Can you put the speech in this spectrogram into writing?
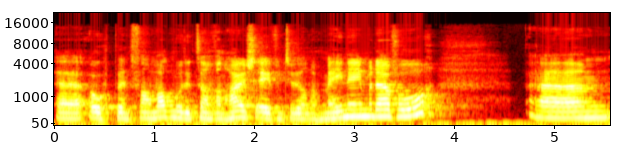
uh, oogpunt van wat moet ik dan van huis eventueel nog meenemen daarvoor. Ehm,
